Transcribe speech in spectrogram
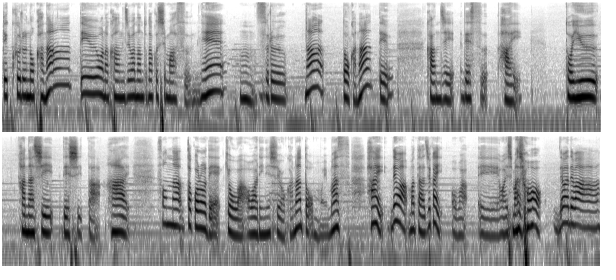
てくるのかなっていうような感じはなんとなくしますね。うん、するなどうかなっていう感じです。はいという話でした。はいそんなところで今日は終わりにしようかなと思います。はい。ではまた次回お,、えー、お会いしましょう。ではでは。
